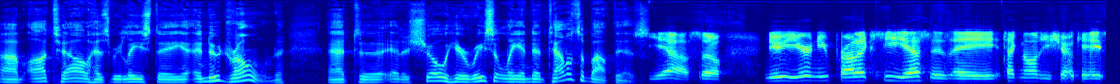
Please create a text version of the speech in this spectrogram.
um, Autel has released a, a new drone at uh, at a show here recently, and uh, tell us about this. Yeah, so new year, new product. CES is a technology showcase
